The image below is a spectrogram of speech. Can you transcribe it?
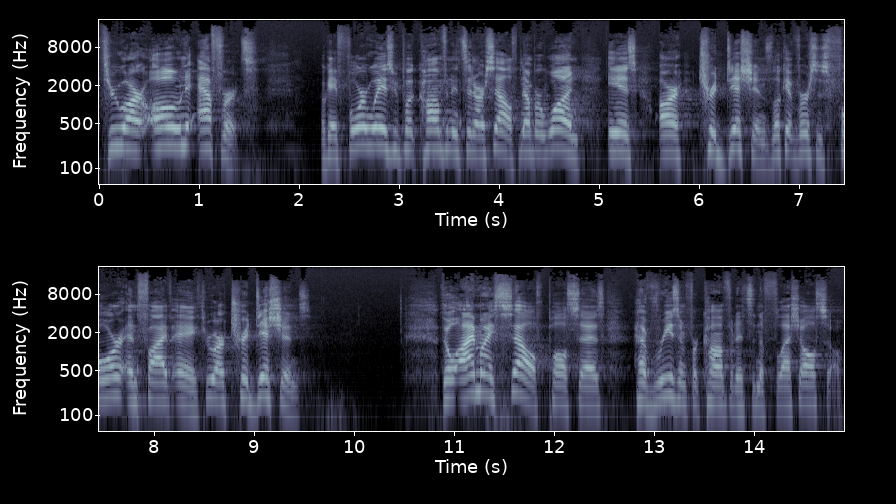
through our own efforts. Okay, four ways we put confidence in ourselves. Number one is our traditions. Look at verses 4 and 5a. Through our traditions. Though I myself, Paul says, have reason for confidence in the flesh also.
